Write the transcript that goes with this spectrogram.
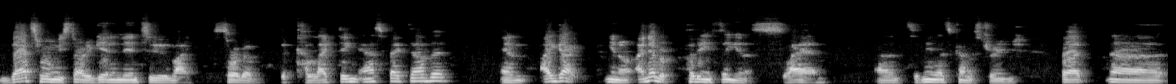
that's when we started getting into like sort of the collecting aspect of it. And I got, you know, I never put anything in a slab. Uh, to me, that's kind of strange. But uh,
